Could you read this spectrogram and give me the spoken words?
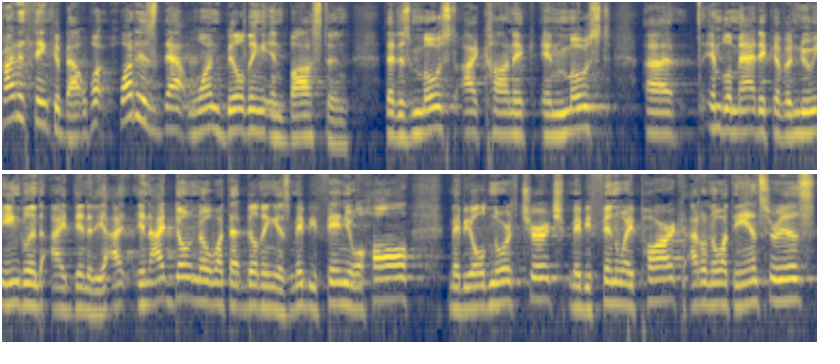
try to think about what, what is that one building in Boston that is most iconic and most uh, emblematic of a New England identity. I, and I don't know what that building is. Maybe Faneuil Hall, maybe Old North Church, maybe Fenway Park. I don't know what the answer is.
